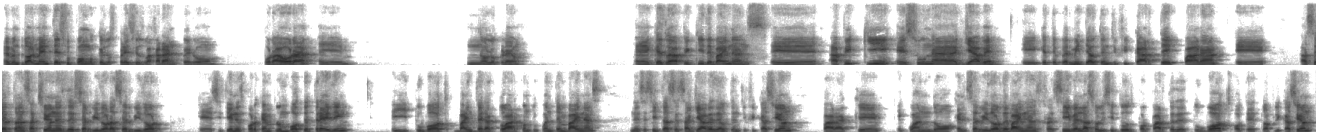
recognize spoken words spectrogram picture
Eventualmente supongo que los precios bajarán, pero por ahora eh, no lo creo. Eh, ¿Qué es la API Key de Binance? API Key es una llave que te permite autentificarte para hacer transacciones de servidor a servidor. Eh, si tienes, por ejemplo, un bot de trading y tu bot va a interactuar con tu cuenta en Binance, necesitas esa llave de autentificación para que cuando el servidor de Binance recibe la solicitud por parte de tu bot o de tu aplicación,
